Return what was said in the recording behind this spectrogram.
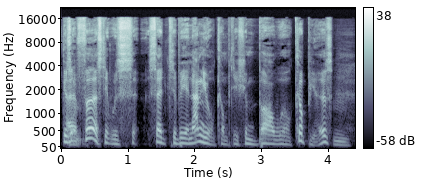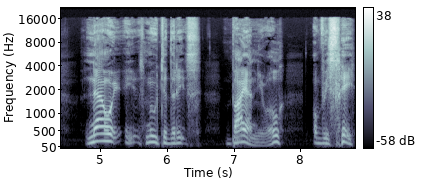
Because Um, at first it was said to be an annual competition, bar World Cup years. Hmm. Now it's mooted that it's biannual. Obviously,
